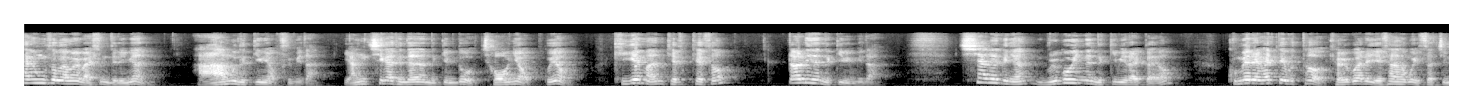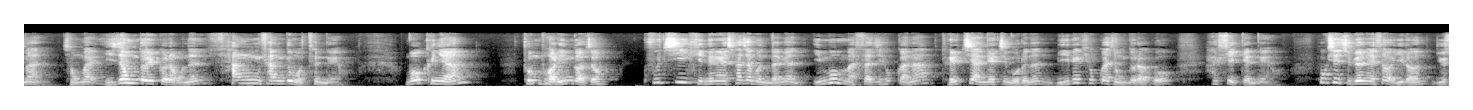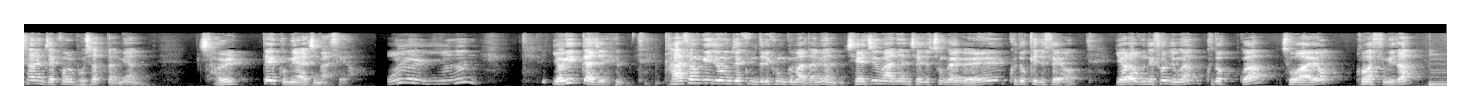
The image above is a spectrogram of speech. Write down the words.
사용소감을 말씀드리면 아무 느낌이 없습니다. 양치가 된다는 느낌도 전혀 없고요. 기계만 계속해서 떨리는 느낌입니다. 치약을 그냥 물고 있는 느낌이랄까요? 구매를 할 때부터 결과를 예상하고 있었지만 정말 이 정도일 거라고는 상상도 못했네요. 뭐 그냥 돈 버린 거죠. 굳이 기능을 찾아본다면 잇몸 마사지 효과나 될지 안 될지 모르는 미백 효과 정도라고 할 수 있겠네요. 혹시 주변에서 이런 유사한 제품을 보셨다면 절대 구매하지 마세요. 오늘 이유는 여기까지 가성비 좋은 제품들이 궁금하다면 제주 많은 제주 총각을 구독해주세요. 여러분의 소중한 구독과 좋아요 고맙습니다.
